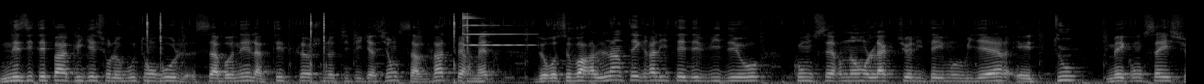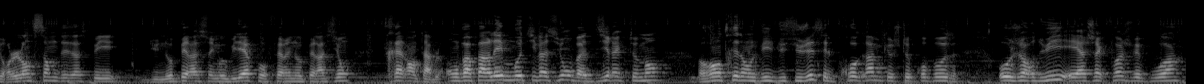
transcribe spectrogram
N'hésitez pas à cliquer sur le bouton rouge s'abonner, la petite cloche notification, ça va te permettre de recevoir l'intégralité des vidéos concernant l'actualité immobilière et tous mes conseils sur l'ensemble des aspects d'une opération immobilière pour faire une opération très rentable. On va parler motivation, on va directement rentrer dans le vif du sujet. C'est le programme que je te propose aujourd'hui et à chaque fois, je vais pouvoir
